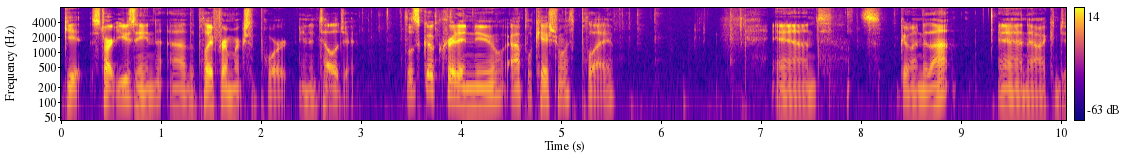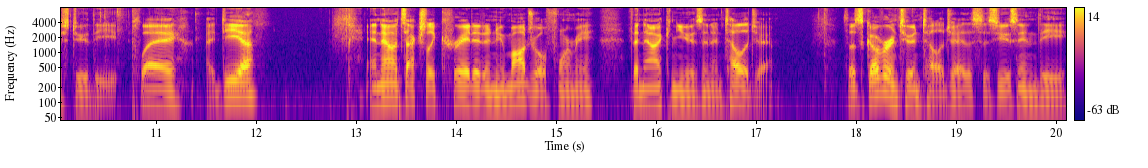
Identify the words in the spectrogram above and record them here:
get start using uh, the Play Framework support in IntelliJ. So let's go create a new application with Play. And let's go into that. And now I can just do the Play IDEA and now it's actually created a new module for me that now I can use in IntelliJ. So let's go over into IntelliJ. This is using the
